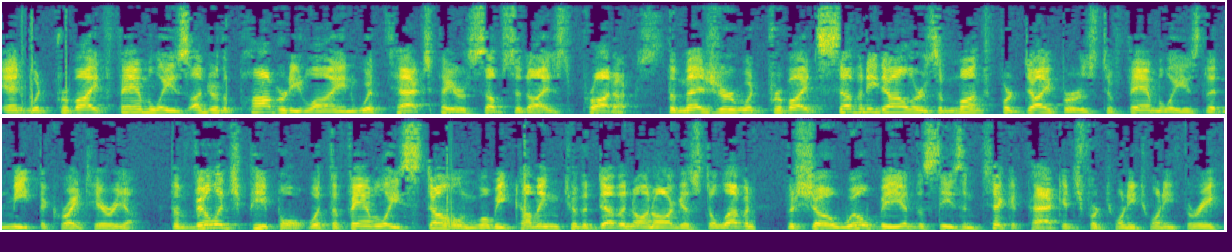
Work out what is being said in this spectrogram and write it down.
and would provide families under the poverty line with taxpayer subsidized products. The measure would provide $70 a month for diapers to families that meet the criteria. The Village People with the Family Stone will be coming to the Devon on August 11th. The show will be in the season ticket package for 2023.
